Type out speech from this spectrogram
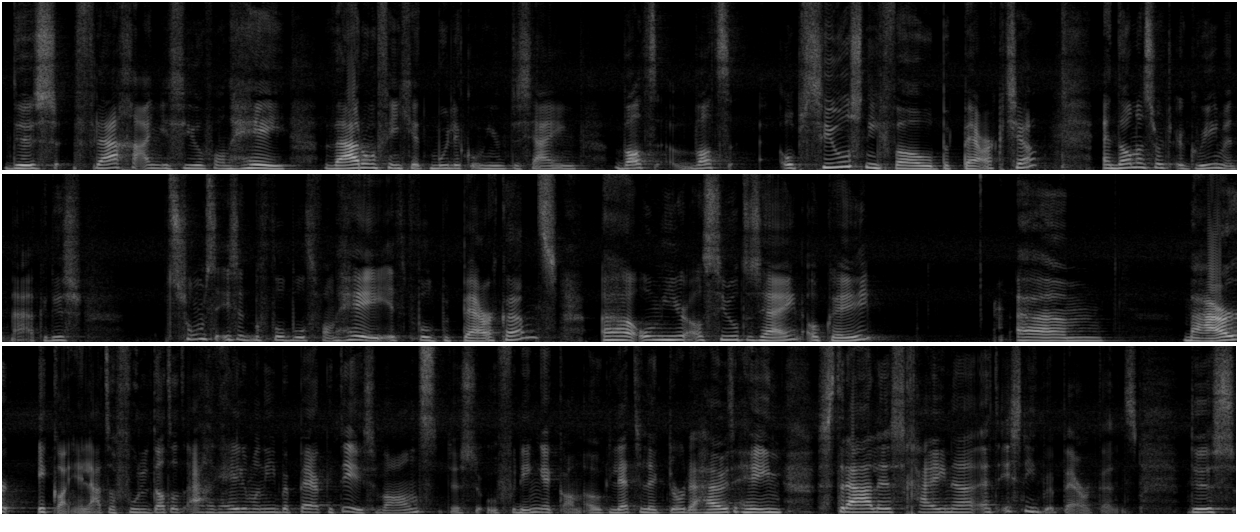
Dus vragen aan je ziel van, hey, waarom vind je het moeilijk om hier te zijn? Wat, wat op zielsniveau beperkt je? En dan een soort agreement maken. Dus soms is het bijvoorbeeld van, hey, het voelt beperkend uh, om hier als ziel te zijn. Oké. Ehm, maar ik kan je laten voelen dat het eigenlijk helemaal niet beperkend is. Want, dus de oefening, ik kan ook letterlijk door de huid heen stralen, schijnen. Het is niet beperkend. Dus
